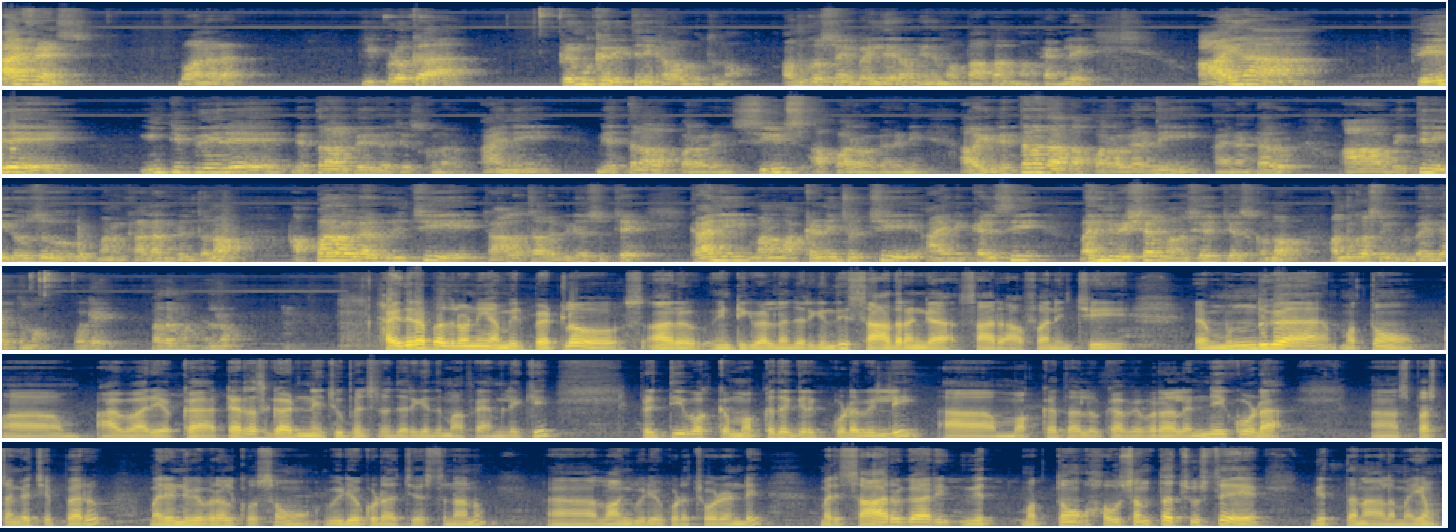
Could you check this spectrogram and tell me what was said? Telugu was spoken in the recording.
హాయ్ ఫ్రెండ్స్ బాగున్నారా? ఇప్పుడు ఒక ప్రముఖ వ్యక్తిని కలవబోతున్నాం. అందుకోసమే బయలుదేరాం. నేను మా పాప మా ఫ్యామిలీ. ఆయన పేరే ఇంటి పేరే విత్తనాల పేరుగా చేసుకున్నారు. ఆయన్ని విత్తనాల అప్పారావు గారిని సీడ్స్ అప్పారావు గారిని అలాగే విత్తనదాత అప్పారావు గారిని ఆయన అంటారు. ఆ వ్యక్తిని ఈరోజు మనం కలడానికి వెళ్తున్నాం. అప్పారావు గారి గురించి చాలా చాలా వీడియోస్ వచ్చాయి. కానీ మనం అక్కడి నుంచి వచ్చి ఆయన కలిసి మరిన్ని విషయాలు మనం షేర్ చేసుకుందాం. అందుకోసం ఇప్పుడు బయలుదేరుతున్నాం. ఓకే పదమ్మా వెళ్దాం. హైదరాబాద్లోని అమీర్పేటలో సార్ ఇంటికి వెళ్ళడం జరిగింది. సాదరంగా సార్ ఆహ్వానించి ముందుగా మొత్తం ఆ, వారి యొక్క టెర్రస్ గార్డెన్ని చూపించడం జరిగింది మా ఫ్యామిలీకి. ప్రతి ఒక్క మొక్క దగ్గరికి కూడా వెళ్ళి ఆ మొక్క తాలూకా వివరాలన్నీ కూడా స్పష్టంగా చెప్పారు. మరిన్ని వివరాల కోసం వీడియో కూడా చేస్తున్నాను. లాంగ్ వీడియో కూడా చూడండి. మరి సారు గారి విత్ మొత్తం హౌస్ అంతా చూస్తే విత్తనాలమయం.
